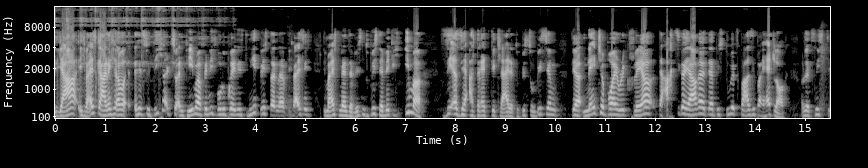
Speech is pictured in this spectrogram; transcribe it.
Ja, ich weiß gar nicht, aber es ist für dich halt so ein Thema, finde ich, wo du prädestiniert bist, dann, äh, ich weiß nicht, die meisten werden es ja wissen, du bist ja wirklich immer sehr, sehr adrett gekleidet. Du bist so ein bisschen der Nature Boy Ric Flair der 80er Jahre, der bist du jetzt quasi bei Headlock. Also jetzt nicht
